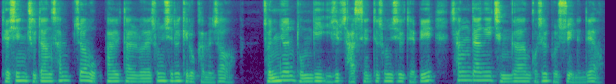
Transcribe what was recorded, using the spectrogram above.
대신 주당 3.58달러의 손실을 기록하면서 전년 동기 24센트 손실 대비 상당히 증가한 것을 볼 수 있는데요.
